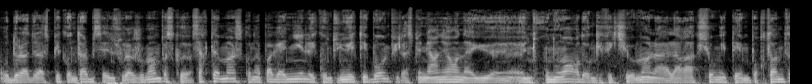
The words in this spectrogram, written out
au-delà de l'aspect comptable, c'est un soulagement parce que certains matchs qu'on n'a pas gagnés, les contenus étaient bons. Puis la semaine dernière, on a eu un, trou noir, donc effectivement, la, réaction était importante.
